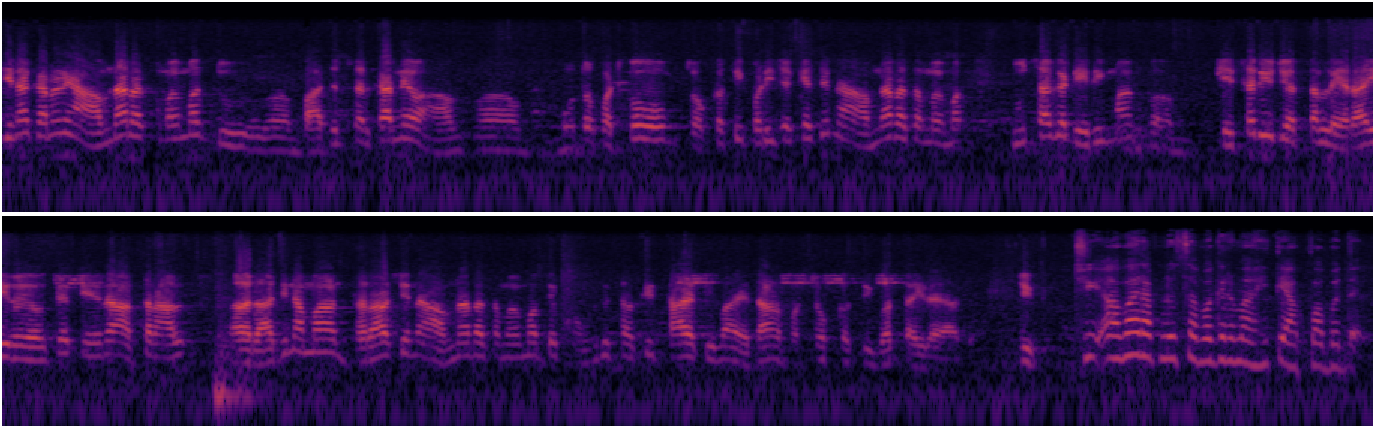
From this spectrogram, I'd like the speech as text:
જેના કારણે આવનારા સમયમાં ભાજપ સરકારને મોટો ફટકો ચોક્કસથી પડી શકે છે અને આવનારા સમયમાં દૂધસાગર ડેરીમાં કેસરીઓ જે અત્યારે લહેરાઈ રહ્યો છે, તેના અત્યારે હાલ રાજીનામા ધરાશે અને આવનારા સમયમાં તે કોંગ્રેસ શાસિત થાય તેવા એધાણ પણ ચોક્કસથી વર્તાઈ રહ્યા છે. જી. જી, આભાર આપનું સમગ્ર માહિતી આપવા બદલ.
